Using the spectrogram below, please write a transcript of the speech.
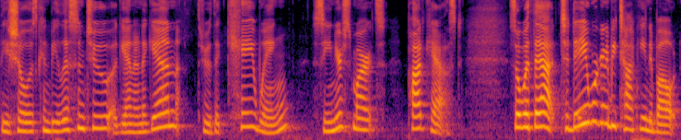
These shows can be listened to again and again through the K Wing Senior Smarts podcast. So, with that, today we're going to be talking about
